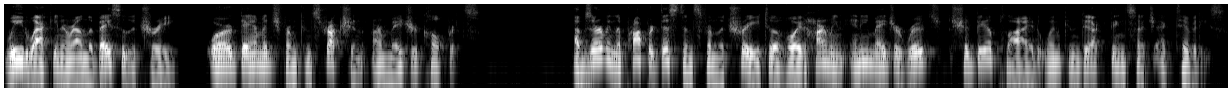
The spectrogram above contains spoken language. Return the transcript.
weed whacking around the base of the tree, or damage from construction are major culprits. Observing the proper distance from the tree to avoid harming any major roots should be applied when conducting such activities.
